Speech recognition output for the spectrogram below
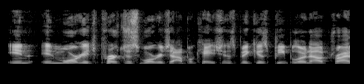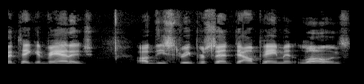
in in mortgage purchase mortgage applications because people are now trying to take advantage of these 3% down payment loans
